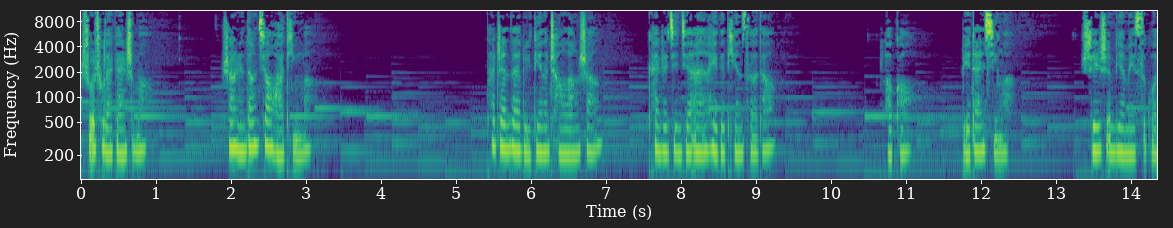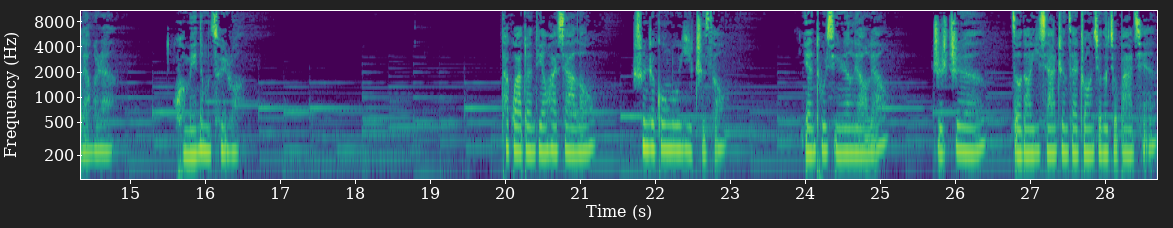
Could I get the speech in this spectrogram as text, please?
说出来干什么？让人当笑话听吗？他站在旅店的长廊上，看着渐渐暗黑的天色，道：“老公，别担心了，谁身边没死过两个人？我没那么脆弱。”他挂断电话，下楼，顺着公路一直走，沿途行人寥寥。直至走到一家正在装修的酒吧前，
